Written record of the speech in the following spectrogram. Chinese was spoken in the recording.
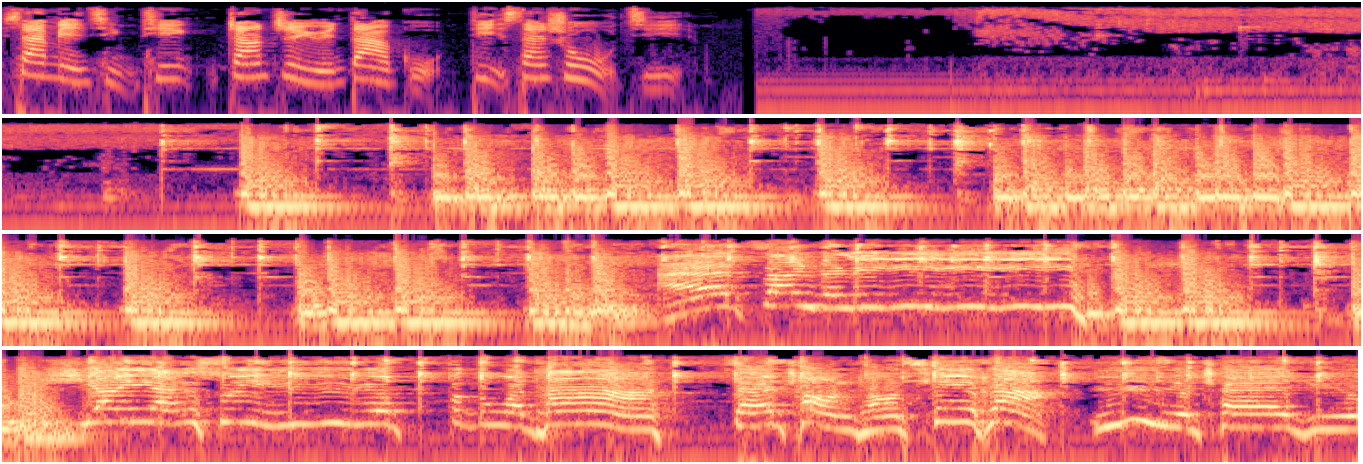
下面请听张志云大鼓第三十五集。哎，咱这里闲言碎语不多谈，再唱唱秦汉玉钗卷。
